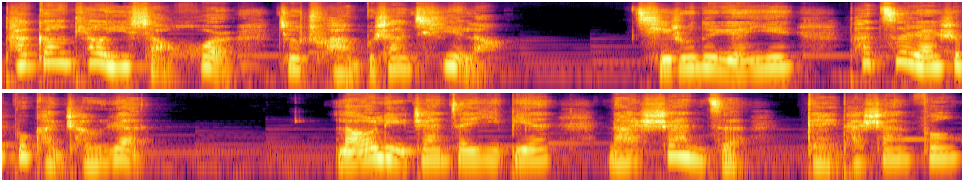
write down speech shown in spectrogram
他刚跳一小会儿就喘不上气了，其中的原因他自然是不肯承认。老李站在一边拿扇子给他扇风。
